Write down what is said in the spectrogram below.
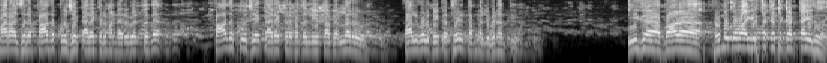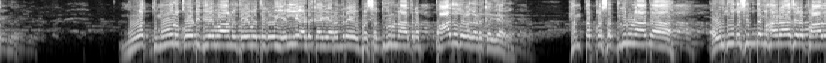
ಮಹಾರಾಜರ ಪಾದ ಪೂಜೆ ಕಾರ್ಯಕ್ರಮ ನೆರವೇರ್ತದೆ. ಪಾದ ಪೂಜೆ ಕಾರ್ಯಕ್ರಮದಲ್ಲಿ ತಾವೆಲ್ಲರೂ ಪಾಲ್ಗೊಳ್ಬೇಕಂತ ಹೇಳಿ ತಮ್ಮಲ್ಲಿ ವಿನಂತಿ. ಈಗ ಬಹಳ ಪ್ರಮುಖವಾಗಿರ್ತಕ್ಕಂಥ ಘಟ್ಟ ಇದು. ಮೂವತ್ಮೂರು ಕೋಟಿ ದೇವಾನು ದೇವತೆಗಳು ಎಲ್ಲಿ ಅಡಕಾಗ್ಯಾರ ಅಂದ್ರೆ ಒಬ್ಬ ಸದ್ಗುರುನಾಥನ ಪಾದದೊಳಗೆ ಅಡಕಾಗ್ಯಾರ. ಅಂತಪ್ಪ ಸದ್ಗುರುನಾಥ ಅವಧೂತ ಸಿದ್ಧ ಮಹಾರಾಜರ ಪಾದ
